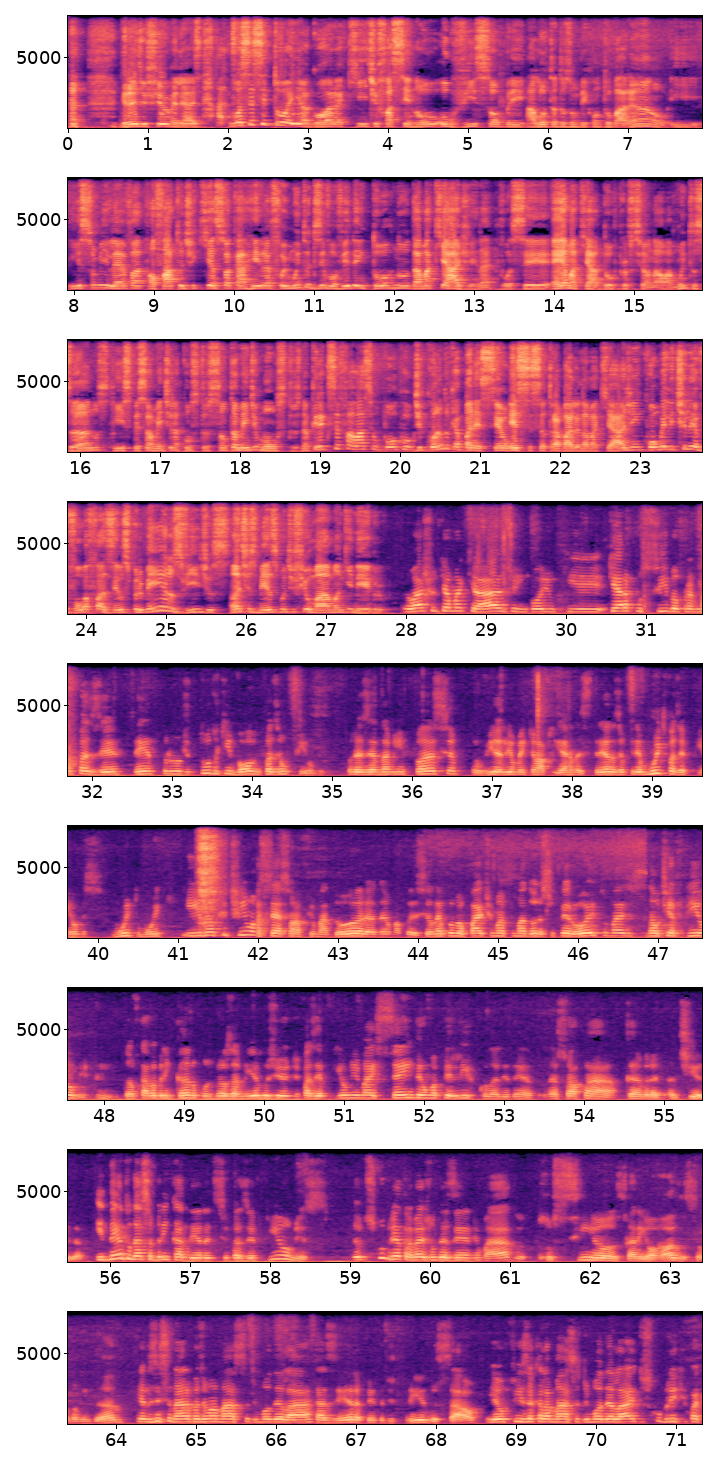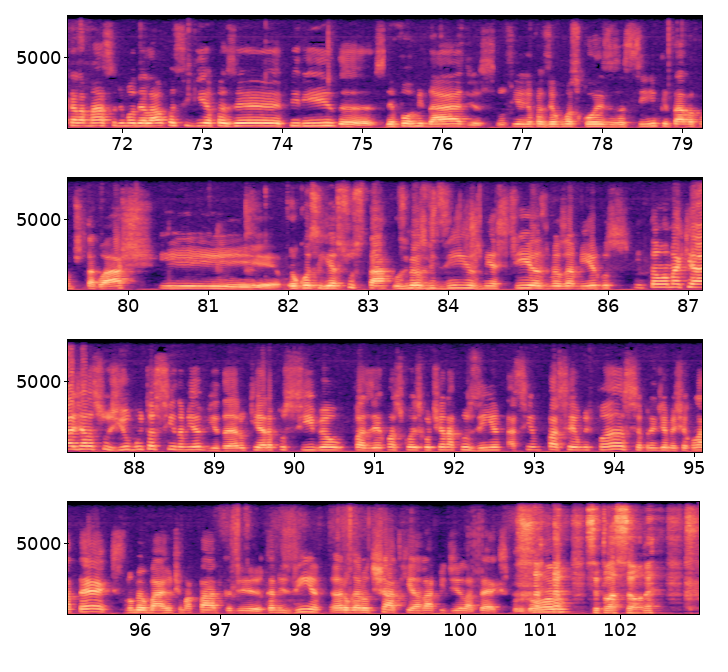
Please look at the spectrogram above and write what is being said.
Grande filme, aliás. Ah, você citou aí agora que te fascinou ouvir sobre a luta do zumbi com o tubarão, e isso me leva ao fato de que a sua carreira foi muito desenvolvida em torno da maquiagem, né? Você é maquiador profissional há muitos anos e especialmente especialmente na construção também de monstros. Né? Eu queria que você falasse um pouco de quando que apareceu esse seu trabalho na maquiagem e como ele te levou a fazer os primeiros vídeos antes mesmo de filmar Mangue Negro. Eu acho que a maquiagem foi o que, que era possível para mim fazer dentro de tudo que envolve fazer um filme. Por exemplo, na minha infância, eu vi ali o Make-off Guerra nas Estrelas, eu queria muito fazer filmes, muito, muito. E não se tinha acesso a uma filmadora, né, uma coisa assim. Eu lembro que o meu pai tinha uma filmadora Super 8, mas não tinha filme. Então eu ficava brincando com os meus amigos de, de fazer filme, mas sem ter uma película ali dentro, né, só com a câmera antiga. E dentro dessa brincadeira de se fazer filmes, eu descobri através de um desenho animado, os ursinhos carinhosos, se eu não me engano, que eles ensinaram a fazer uma massa de modelar caseira, feita de trigo e sal. E eu fiz aquela massa de modelar e descobri que com aquela massa de modelar eu conseguia fazer feridas, deformidades, conseguia fazer algumas coisas assim, pintava com tinta guache e eu conseguia assustar os meus vizinhos, minhas tias, meus amigos. Então a maquiagem ela surgiu muito assim na minha vida. Era o que era possível fazer com as coisas que eu tinha na cozinha. Assim, eu passei uma infância, aprendi a mexer com latex. No meu bairro tinha uma fábrica de camisinha. Eu era o garoto chato que ia lá pedir latex pro dono. Situação, né?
